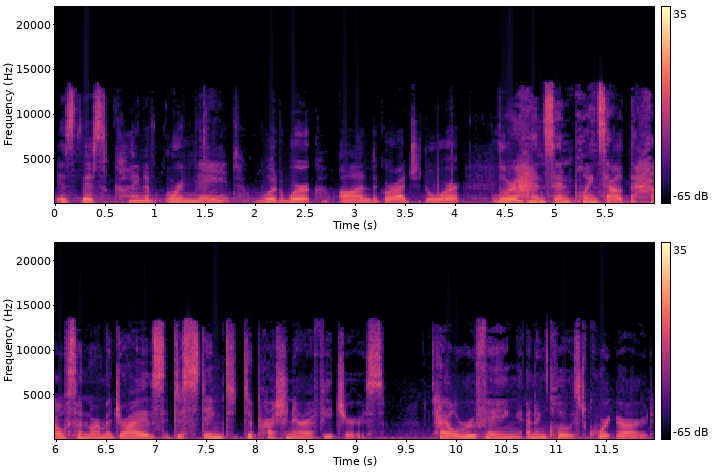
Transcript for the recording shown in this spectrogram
is this kind of ornate woodwork on the garage door. Laura Henson points out the house on Norma Drive's distinct Depression era features tile roofing, and enclosed courtyard.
